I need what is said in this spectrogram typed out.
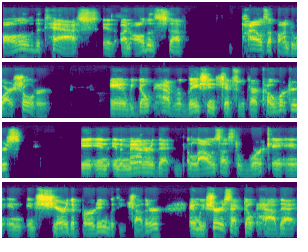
all of the tasks and, and all the stuff piles up onto our shoulder, and we don't have relationships with our coworkers in in a manner that allows us to work and, and, and share the burden with each other. And we sure as heck don't have that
